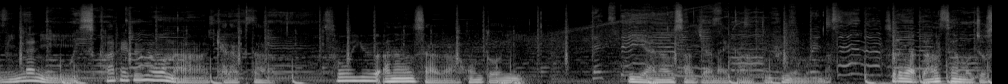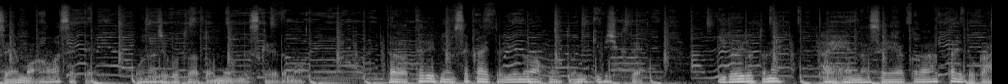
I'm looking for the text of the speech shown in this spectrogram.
みんなに好かれるようなキャラクターそういうアナウンサーが本当にいいアナウンサーじゃないかなというふうに思います。それは男性も女性も合わせて同じことだと思うんですけれども。ただテレビの世界というのは本当に厳しくていろいろとね大変な制約があったりとか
